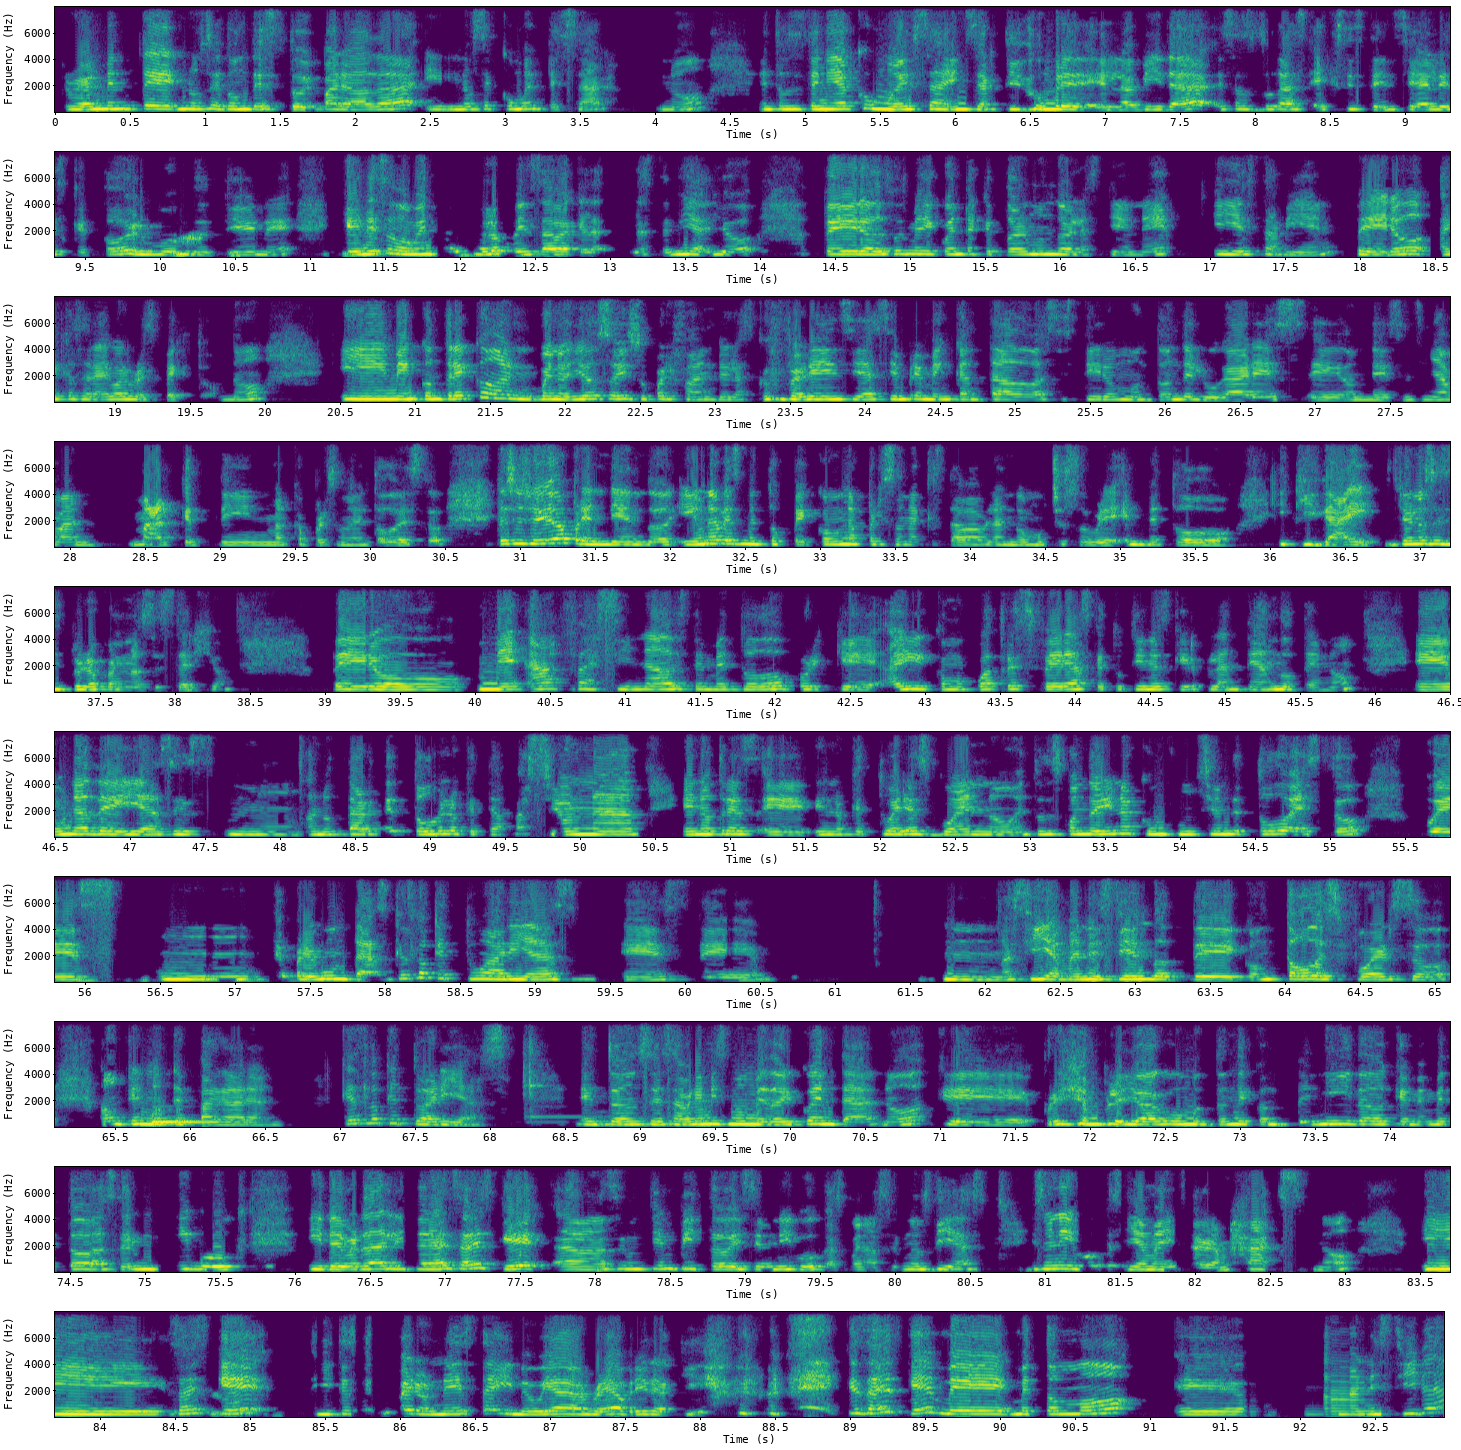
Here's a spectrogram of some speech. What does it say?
realmente no sé dónde estoy parada y no sé cómo empezar. ¿No? Entonces tenía como esa incertidumbre en la vida, esas dudas existenciales que todo el mundo tiene, que en ese momento solo pensaba que las, las tenía yo, pero después me di cuenta que todo el mundo las tiene y está bien, pero hay que hacer algo al respecto, ¿no? Y me encontré con, bueno, yo soy súper fan de las conferencias, siempre me ha encantado asistir a un montón de lugares eh, donde se enseñaban marketing, marca personal, todo esto. Entonces yo he ido aprendiendo y una vez me topé con una persona que estaba hablando mucho sobre el método Ikigai. Yo no sé si tú lo conoces, Sergio, pero me ha fascinado este método porque hay como cuatro esferas que tú tienes que ir planteándote, ¿no? Eh, una de ellas es mm, anotarte todo lo que te apasiona, en otras, eh, en lo que tú eres bueno. Entonces, cuando hay una conjunción de todo esto, pues mm, te preguntas, ¿qué es lo que tú harías? Este, mm, así amaneciéndote con todo esfuerzo, aunque no te pagaran. ¿Qué es lo que tú harías? Entonces, ahora mismo me doy cuenta, ¿no? Que, por ejemplo, yo hago un montón de contenido, que me meto a hacer un ebook y de verdad, literal, ¿sabes qué? Hace un tiempito hice un ebook, bueno, hace unos días, hice un ebook que se llama Instagram Hacks, ¿no? Y, ¿sabes qué? y te soy súper honesta y me voy a reabrir aquí, que sabes qué, me, me tomó eh, amanecida,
